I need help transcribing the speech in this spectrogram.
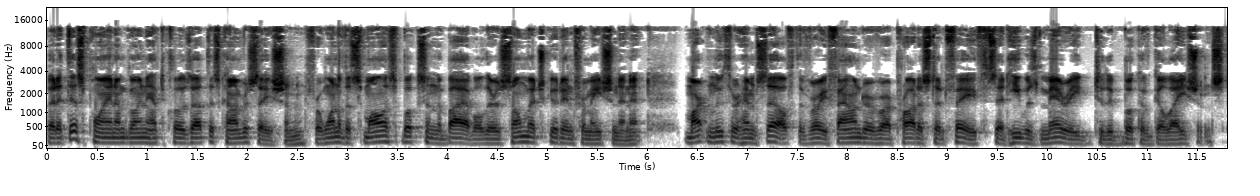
But at this point, I'm going to have to close out this conversation. For one of the smallest books in the Bible, there's so much good information in it. Martin Luther himself, the very founder of our Protestant faith, said he was married to the book of Galatians,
